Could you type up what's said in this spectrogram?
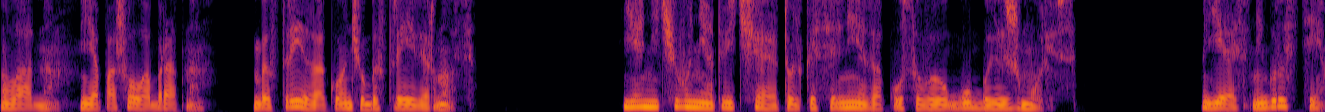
Ладно, я пошел обратно. Быстрее закончу, быстрее вернусь. Я ничего не отвечаю, только сильнее закусываю губы и жмурюсь. Ясь, не грусти.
